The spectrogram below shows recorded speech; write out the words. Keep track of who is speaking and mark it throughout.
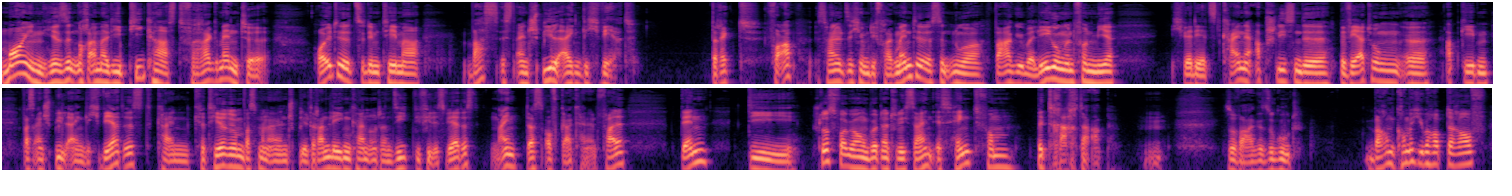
Speaker 1: Moin, hier sind noch einmal die Pcast Fragmente. Heute zu dem Thema, was ist ein Spiel eigentlich wert? Direkt vorab, es handelt sich um die Fragmente, es sind nur vage Überlegungen von mir. Ich werde jetzt keine abschließende Bewertung äh, abgeben, was ein Spiel eigentlich wert ist, kein Kriterium, was man an ein Spiel dranlegen kann und dann sieht, wie viel es wert ist. Nein, das auf gar keinen Fall. Denn die Schlussfolgerung wird natürlich sein, es hängt vom Betrachter ab. Hm. So vage, so gut. Warum komme ich überhaupt darauf?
